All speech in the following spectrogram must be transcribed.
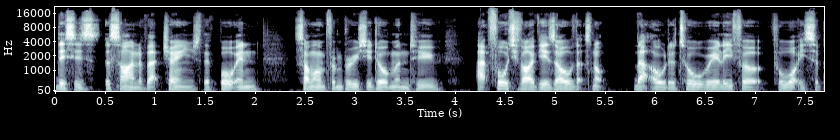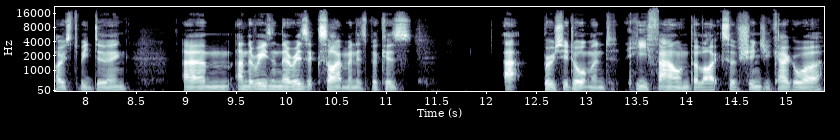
this is a sign of that change. They've brought in someone from Borussia Dortmund who, at 45 years old, that's not that old at all, really, for for what he's supposed to be doing. Um, and the reason there is excitement is because at Borussia Dortmund, he found the likes of Shinji Kagawa,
